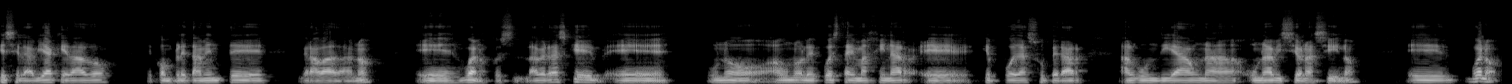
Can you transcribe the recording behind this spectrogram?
que se le había quedado eh, completamente grabada, ¿no? Eh, bueno, pues la verdad es que eh, uno, a uno le cuesta imaginar que pueda superar algún día una, visión así, ¿no? bueno,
